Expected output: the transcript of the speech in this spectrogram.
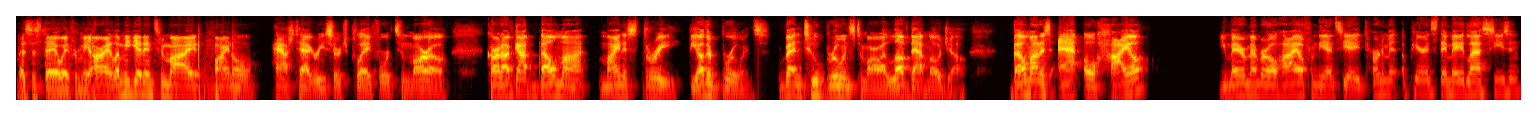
let's just stay away from me. All right, let me get into my final hashtag research play for tomorrow. Card, I've got Belmont minus three, the other Bruins. We're betting two Bruins tomorrow. I love that mojo. Belmont is at Ohio. You may remember Ohio from the NCAA tournament appearance they made last season,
